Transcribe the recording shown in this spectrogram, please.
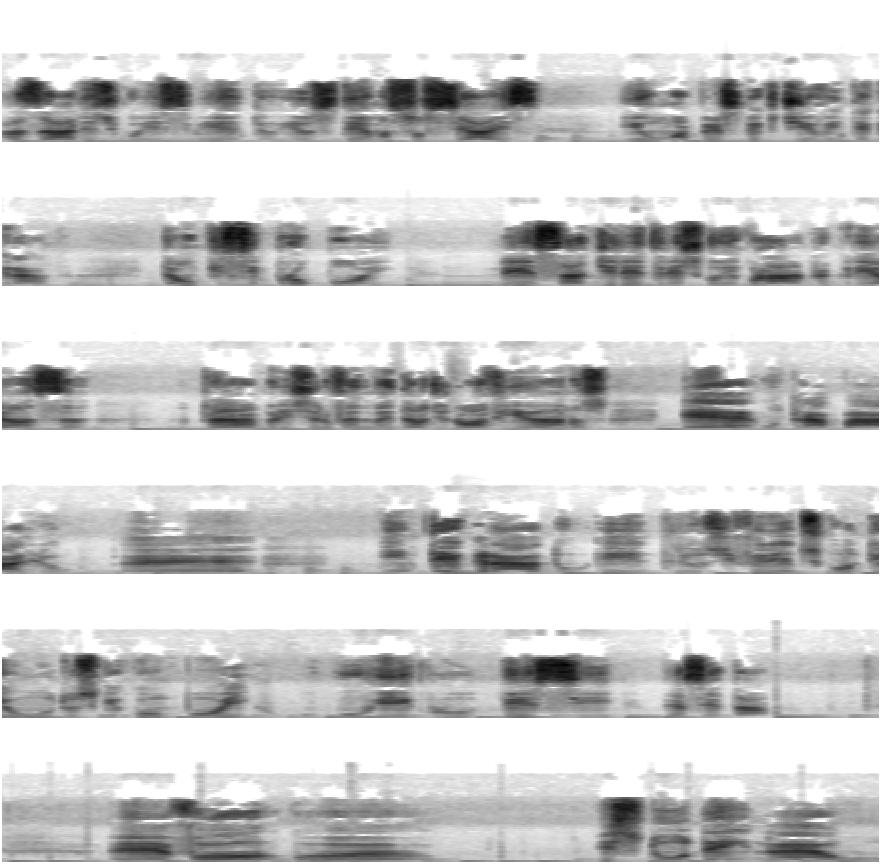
as áreas de conhecimento e os temas sociais em uma perspectiva integrada. Então, o que se propõe nessa diretriz curricular para criança, para o ensino fundamental de 9 anos, é o trabalho é, integrado entre os diferentes conteúdos que compõem o currículo desse, dessa etapa. É, uh, estudem né, o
